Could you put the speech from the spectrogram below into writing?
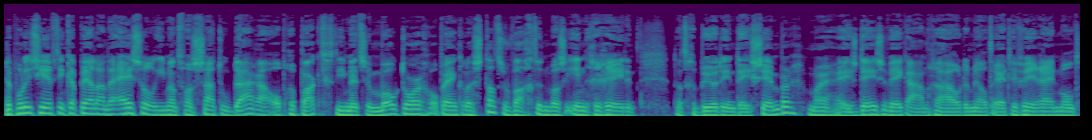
De politie heeft in Capelle aan de IJssel iemand van Satudara opgepakt... die met zijn motor op enkele stadswachten was ingereden. Dat gebeurde in december, maar hij is deze week aangehouden, meldt RTV Rijnmond.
